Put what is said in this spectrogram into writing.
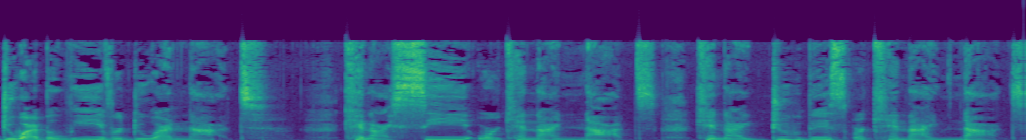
do I believe or do I not? Can I see or can I not? Can I do this or can I not?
